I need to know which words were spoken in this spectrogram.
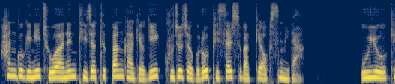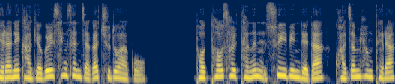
한국인이 좋아하는 디저트 빵 가격이 구조적으로 비쌀 수밖에 없습니다. 우유, 계란의 가격을 생산자가 주도하고 버터, 설탕은 수입인데다 과점 형태라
